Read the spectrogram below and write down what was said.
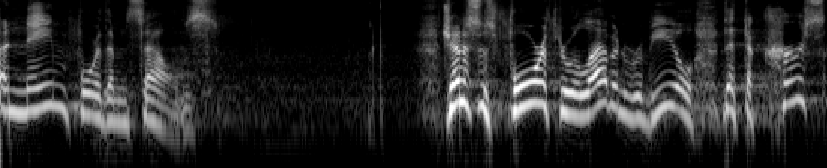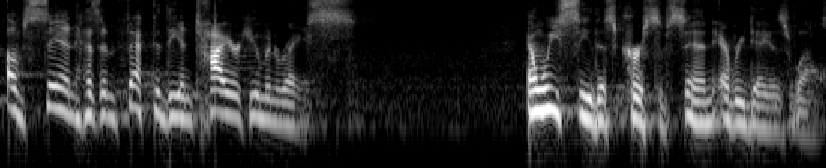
a name for themselves. Genesis 4 through 11 reveal that the curse of sin has infected the entire human race. And we see this curse of sin every day as well.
